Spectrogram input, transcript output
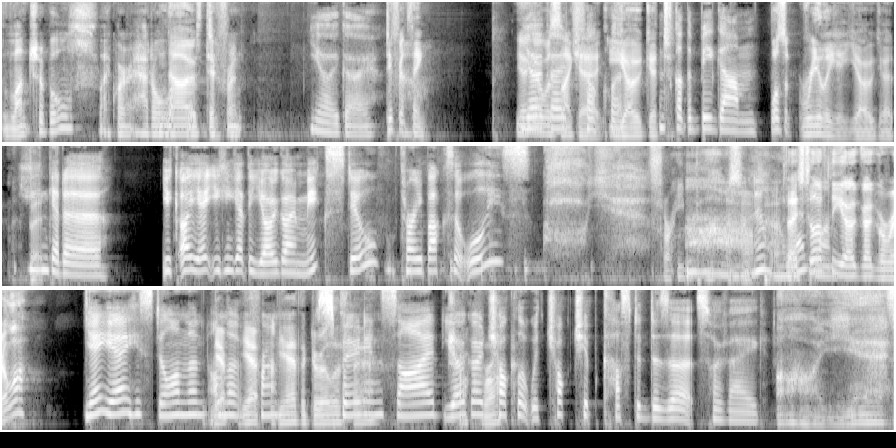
Lunchables, like where it had all No, of those different. Yogo. Different thing. Yogo, was like chocolate. a yogurt. It's got the big um. wasn't really a yogurt, You can get a. You, oh yeah, you can get the Yogo mix still, three bucks at Woolies. three Oh, bucks. no, I Do they want still have one. the Yogo Gorilla? Yeah, yeah, he's still on the on Yep, the yep, front. yeah, the gorilla's spoon there. inside. Choc Yogo rock. chocolate with choc chip custard dessert. So vague, Oh yes.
